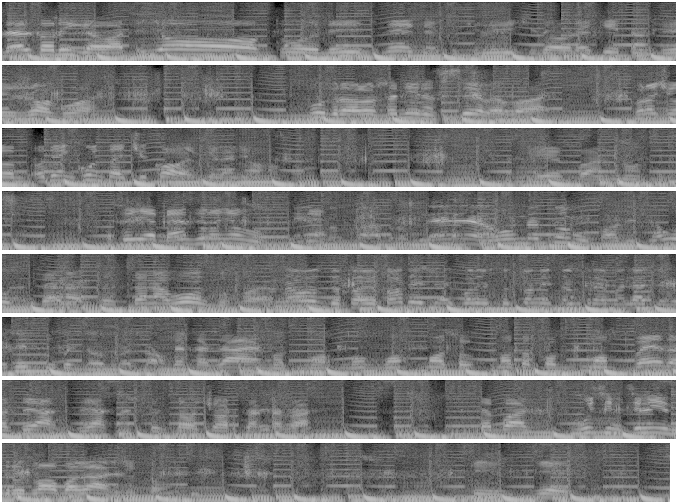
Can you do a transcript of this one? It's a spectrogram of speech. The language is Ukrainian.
Дельта Ріга, ват. Йоп, твой, дивись, некай ці чоловічі, добре, який там двіжок, ват. Пудра лошадиних сили, ват. Коротше, один кунь та чіковик біля нього. Єбанутися. А це є бензин у ньому? Ні. Не, не, он на тому ходить, на воздух. Це на, це, це на воздух. На воздух ходить, а буде що то не там треба ляти водичку бити ображав. Це хазяїн мо, мо, мо, мо, мото, мотопомопеда, це як, на цього чорта казати. Це бать 8 циліндрів, 2 в багажнику. Піздець.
